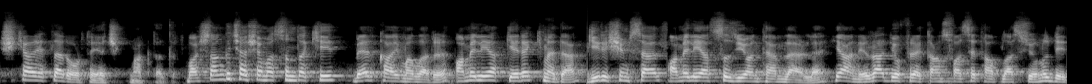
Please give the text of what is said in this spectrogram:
şikayetler ortaya çıkmaktadır. Başlangıç aşamasındaki bel kaymaları ameliyat gerekmeden girişimsel ameliyatsız yöntemlerle yani radyo frekans faset ablasyonu dediğimiz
